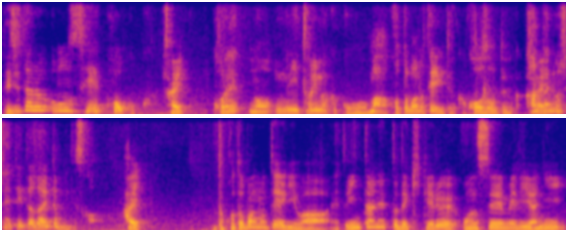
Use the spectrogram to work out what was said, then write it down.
デジタル音声広告、はい。これのに取り巻くこう、まあ、言葉の定義というか構造というか、簡単に教えていただいてもいいですか、はい。えっと言葉の定義は、えっと、インターネットで聞ける音声メディアに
